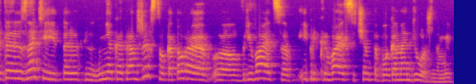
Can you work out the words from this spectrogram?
Это, знаете, это некое транжирство, которое э, вливается и прикрывается чем-то благонадежным и,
